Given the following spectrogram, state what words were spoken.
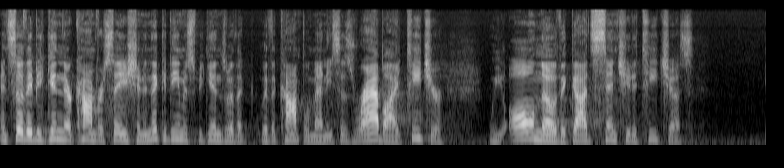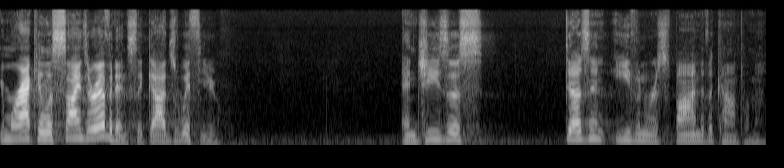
And so they begin their conversation, and Nicodemus begins with a, with a compliment. He says, Rabbi, teacher, we all know that God sent you to teach us. Your miraculous signs are evidence that God's with you. And Jesus doesn't even respond to the compliment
